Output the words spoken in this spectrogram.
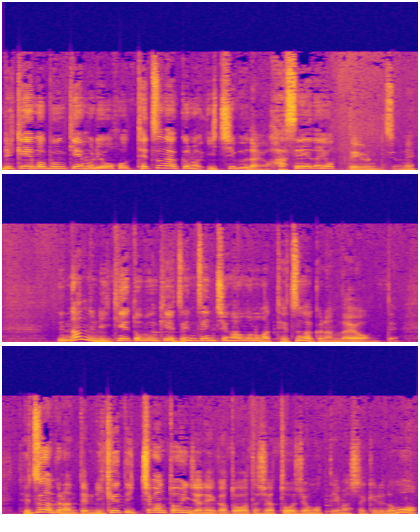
理系も文系も両方哲学の一部だよ、派生だよって言うんですよね。で、なんで理系と文系全然違うものが哲学なんだよって。哲学なんて理系って一番遠いんじゃねえかと私は当時思っていましたけれども、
